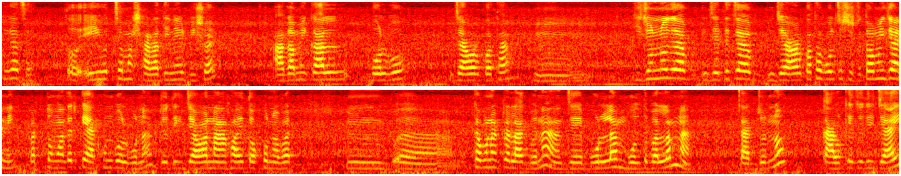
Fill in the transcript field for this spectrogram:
ঠিক আছে? তো এই হচ্ছে আমার সারাদিনের বিষয়। আগামীকাল বলব যাওয়ার কথা। কী জন্য যা, যেতে চা, যাওয়ার কথা বলছে সেটা তো আমি জানি বাট তোমাদেরকে এখন বলব না। যদি যাওয়া না হয় তখন আবার কেমন একটা লাগবে না? যে বললাম, বলতে পারলাম না। তার জন্য কালকে যদি যাই,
